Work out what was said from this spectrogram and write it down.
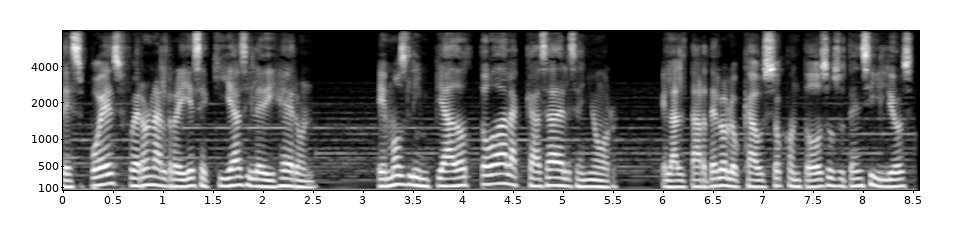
Después fueron al rey Ezequías y le dijeron, Hemos limpiado toda la casa del Señor, el altar del holocausto con todos sus utensilios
